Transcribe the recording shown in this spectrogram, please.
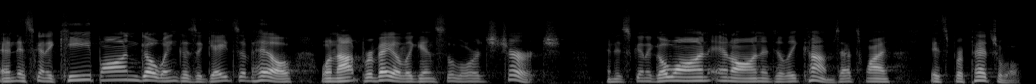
and it's going to keep on going because the gates of hell will not prevail against the Lord's church. And it's going to go on and on until he comes. That's why it's perpetual.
